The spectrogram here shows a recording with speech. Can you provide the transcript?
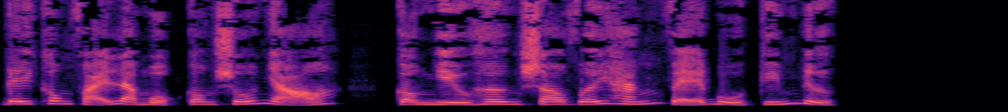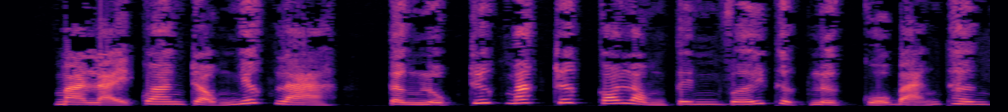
đây không phải là một con số nhỏ, còn nhiều hơn so với hắn vẽ bùa kiếm được. Mà lại quan trọng nhất là, Tần Lục trước mắt rất có lòng tin với thực lực của bản thân.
